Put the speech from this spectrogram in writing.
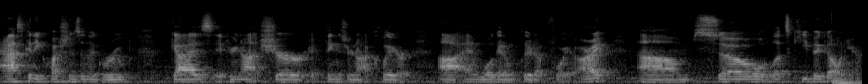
ask any questions in the group guys if you're not sure if things are not clear uh, and we'll get them cleared up for you all right? Um, so let's keep it going here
